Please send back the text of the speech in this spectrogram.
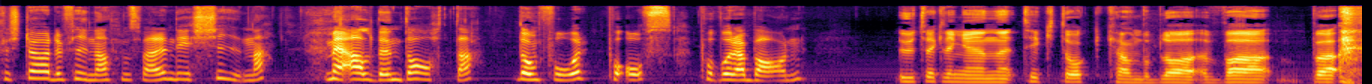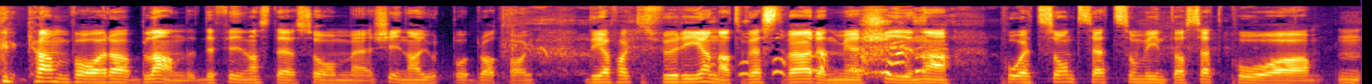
förstör den fina atmosfären? Det är Kina. Med all den data de får på oss, på våra barn. Utvecklingen TikTok kan, bla, va, ba, kan vara bland det finaste som eh, Kina har gjort på ett bra tag. Det har faktiskt förenat västvärlden med Kina på ett sånt sätt som vi inte har sett på mm,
